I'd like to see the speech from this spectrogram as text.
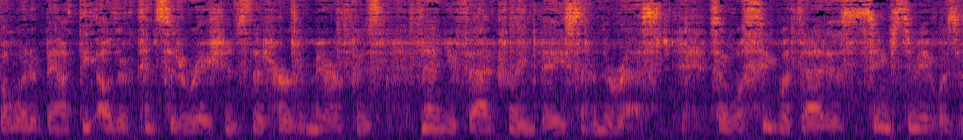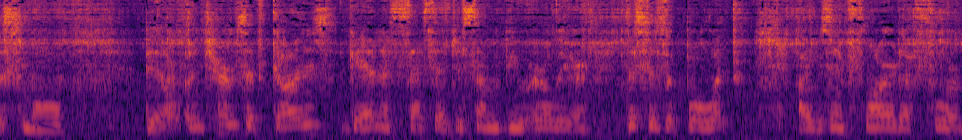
but what about the other considerations that hurt America's manufacturing base and the rest? So we'll see what that is. It seems to me it was a small bill. In terms of guns, again, as I said to some of you earlier, this is a bullet. I was in Florida for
